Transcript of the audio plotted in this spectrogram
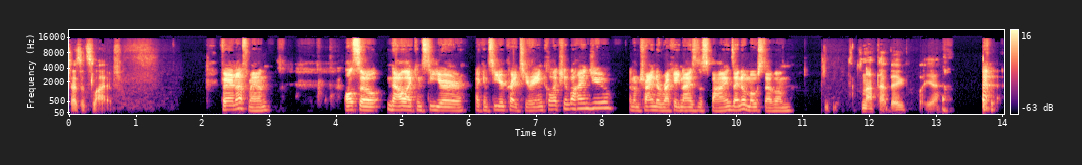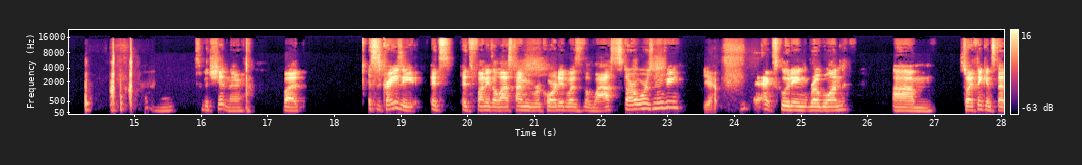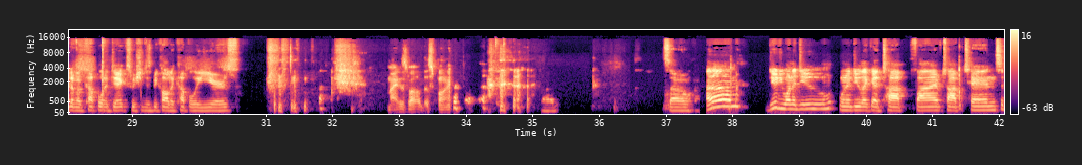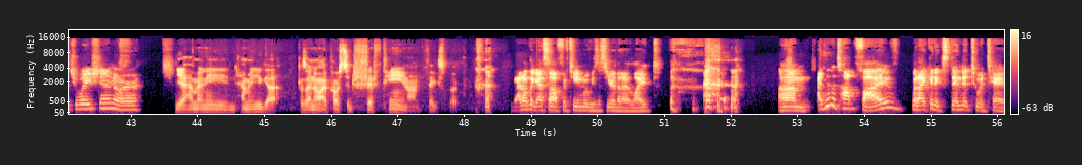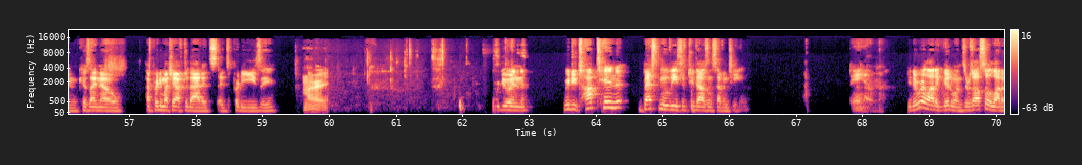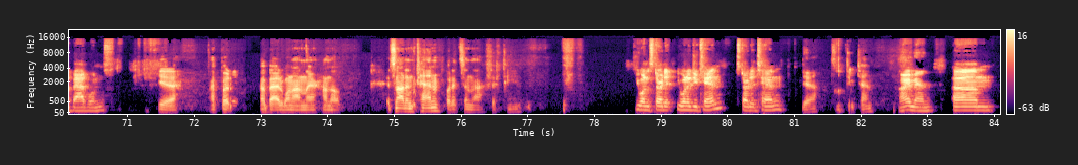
says it's live. Fair enough, man. Also, now I can see your I can see your Criterion collection behind you, and I'm trying to recognize the spines. I know most of them. It's not that big, but yeah. Some good shit in there, but this is crazy. It's it's funny. The last time we recorded was the last Star Wars movie, Yeah. excluding Rogue One. Um, so I think instead of a couple of dicks, we should just be called a couple of years. Might as well at this point. So, um, dude, you want to do want to do like a top five, top ten situation, or yeah, how many how many you got? Because I know I posted 15 on Facebook. I don't think I saw 15 movies this year that I liked. um, I did a top five, but I could extend it to a 10 because I know I pretty much after that it's it's pretty easy. All right. We're doing we're gonna do top 10 best movies of 2017. Damn, dude, there were a lot of good ones. There was also a lot of bad ones. Yeah. I put a bad one on there on the it's not in 10, but it's in the 15. You want to start it? You want to do 10? Start at 10. Yeah. Let's do 10. All right, man. Um,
